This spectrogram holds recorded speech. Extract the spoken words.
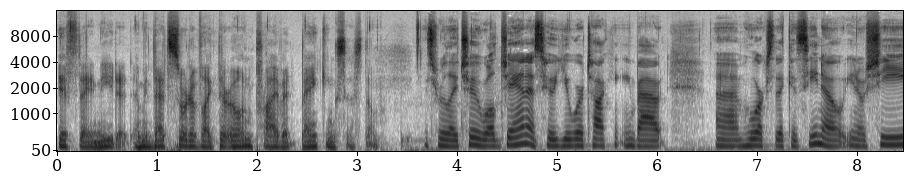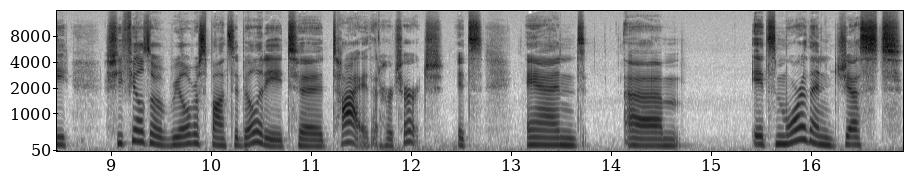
if they need it. I mean, that's sort of like their own private banking system. It's really true. Well, Janice, who you were talking about, um, who works at the casino, you know, she she feels a real responsibility to tithe at her church. It's and um, it's more than just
